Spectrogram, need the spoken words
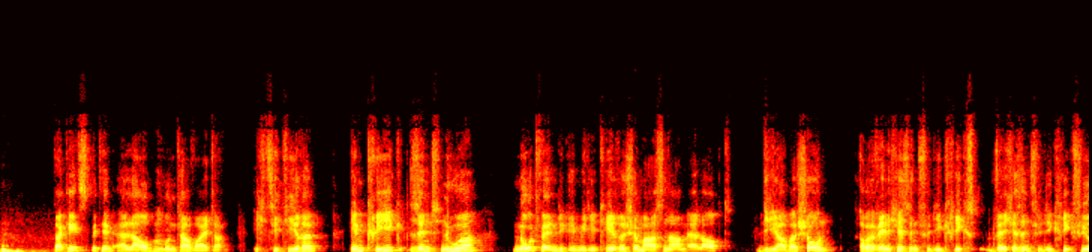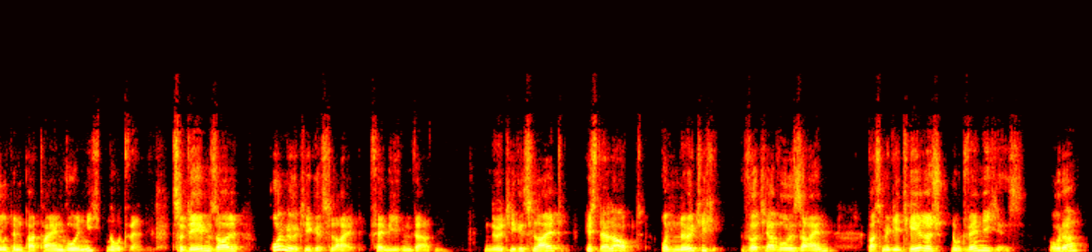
Mhm. Da geht es mit dem Erlauben munter weiter. Ich zitiere, im Krieg sind nur notwendige militärische Maßnahmen erlaubt, die aber schon. Aber welche sind für die Kriegs, welche sind für die kriegführenden Parteien wohl nicht notwendig? Zudem soll unnötiges Leid vermieden werden. Nötiges Leid ist erlaubt. Und nötig wird ja wohl sein, was militärisch notwendig ist, oder?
